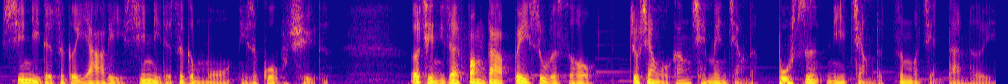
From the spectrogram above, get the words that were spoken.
心里的这个压力，心里的这个膜，你是过不去的。而且你在放大倍数的时候，就像我刚前面讲的，不是你讲的这么简单而已。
